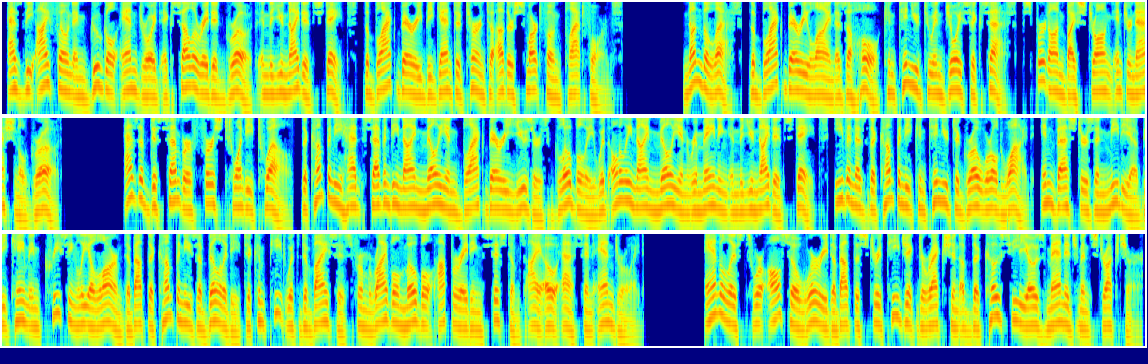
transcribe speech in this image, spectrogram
As the iPhone and Google Android accelerated growth in the United States, the BlackBerry began to turn to other smartphone platforms. Nonetheless, the BlackBerry line as a whole continued to enjoy success, spurred on by strong international growth. As of December 1, 2012, the company had 79 million BlackBerry users globally with only 9 million remaining in the United States. Even as the company continued to grow worldwide, investors and media became increasingly alarmed about the company's ability to compete with devices from rival mobile operating systems iOS and Android. Analysts were also worried about the strategic direction of the co-CEO's management structure.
